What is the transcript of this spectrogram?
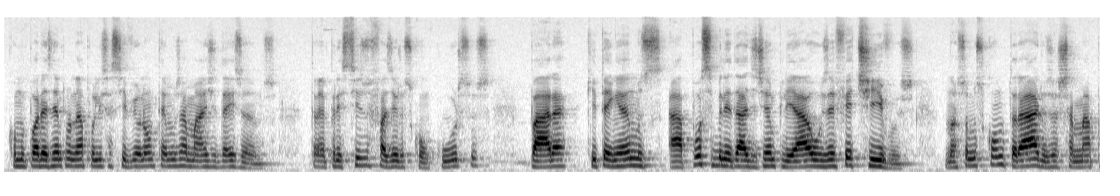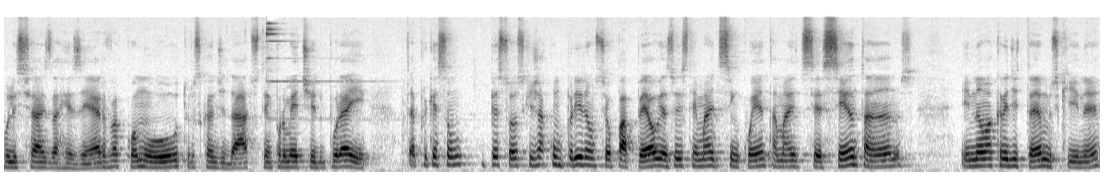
como por exemplo na Polícia Civil não temos há mais de 10 anos. Então é preciso fazer os concursos para que tenhamos a possibilidade de ampliar os efetivos nós somos contrários a chamar policiais da reserva, como outros candidatos têm prometido por aí. Até porque são pessoas que já cumpriram seu papel e às vezes têm mais de 50, mais de 60 anos e não acreditamos que né,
